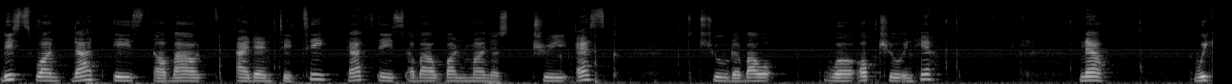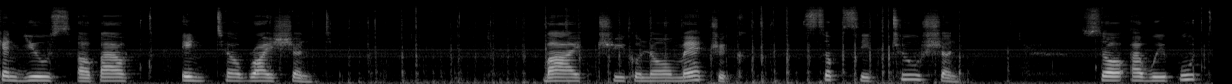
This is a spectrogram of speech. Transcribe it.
This one that is about identity that is about 1 minus 3s to the power of 2 in here. Now we can use about integration by trigonometric substitution. So I will put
